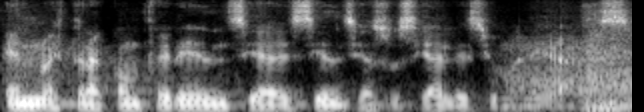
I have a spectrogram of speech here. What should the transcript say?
en nuestra conferencia de Ciencias Sociales y Humanidades.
